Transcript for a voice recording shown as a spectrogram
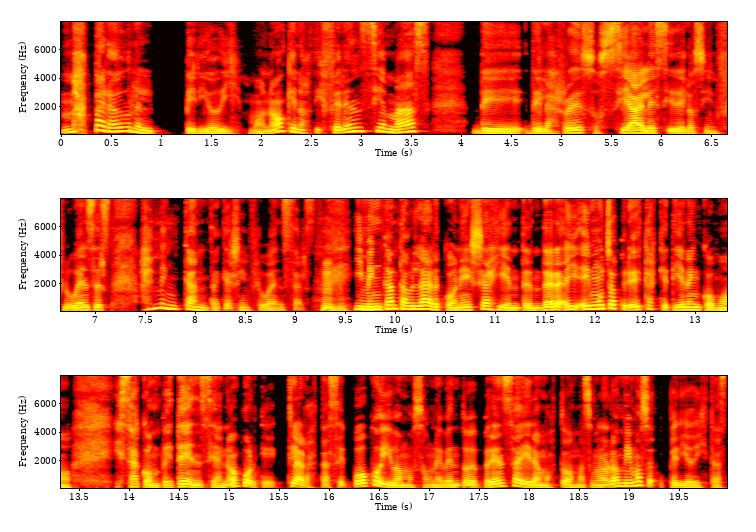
más parado en el periodismo, ¿no? Que nos diferencie más de, las redes sociales y de los influencers. A mí me encanta que haya influencers y me encanta hablar con ellas y entender. Hay, muchos periodistas que tienen como esa competencia, ¿no? Porque, claro, hasta hace poco íbamos a un evento de prensa y éramos todos más o menos los mismos periodistas.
